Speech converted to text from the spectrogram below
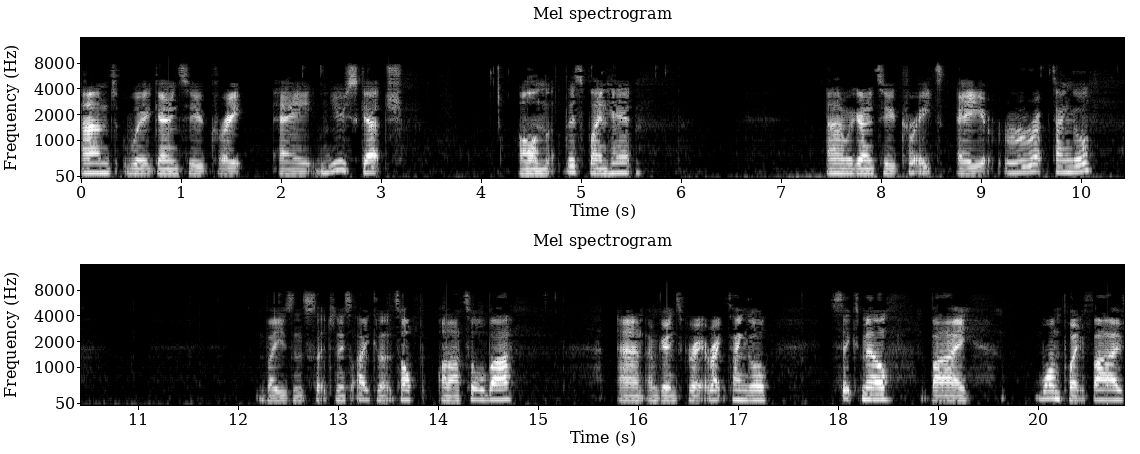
And we're going to create a new sketch on this plane here and we're going to create a rectangle by using selecting this icon at the top on our toolbar and I'm going to create a rectangle 6mm by 1.5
